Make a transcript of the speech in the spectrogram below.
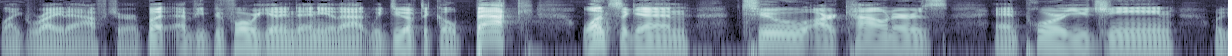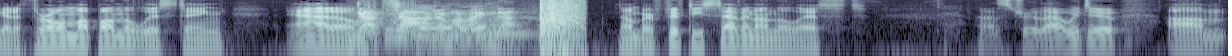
like right after. But uh, be- before we get into any of that, we do have to go back once again to our counters and poor Eugene. We got to throw him up on the listing. Adam, number 57 on the list. That's true. That we do. Um,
